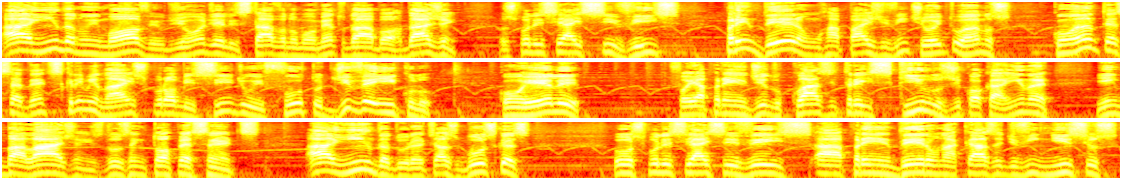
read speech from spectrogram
Ainda no imóvel de onde ele estava no momento da abordagem, os policiais civis prenderam um rapaz de 28 anos com antecedentes criminais por homicídio e furto de veículo. Com ele, foi apreendido quase 3 quilos de cocaína e embalagens dos entorpecentes. Ainda durante as buscas, os policiais civis apreenderam na casa de Vinícius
